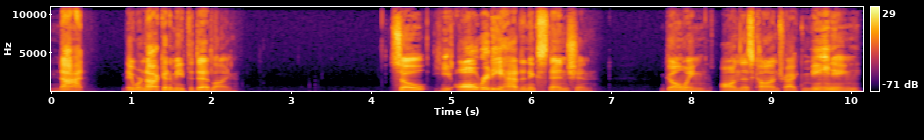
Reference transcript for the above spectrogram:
not, they were not going to meet the deadline. So he already had an extension going on this contract, meaning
